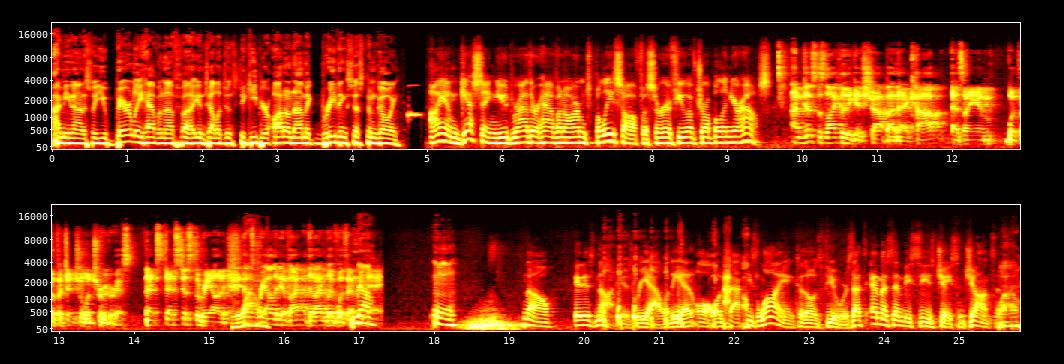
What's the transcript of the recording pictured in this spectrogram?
I mean, honestly, you barely have enough uh, intelligence to keep your autonomic breathing system going. I am guessing you'd rather have an armed police officer if you have trouble in your house. I'm just as likely to get shot by that cop as I am what the potential intruder is. That's that's just the reality. That's the reality of I, that I live with every day. No, it is not his reality at all. In fact, he's lying to those viewers. That's MSNBC's Jason Johnson. Wow.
